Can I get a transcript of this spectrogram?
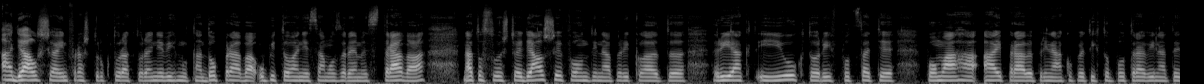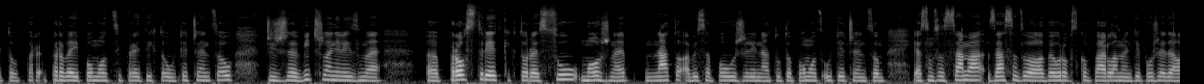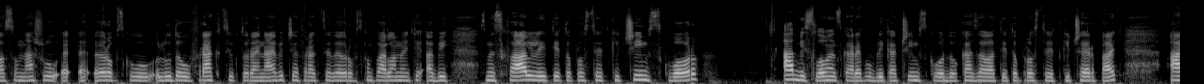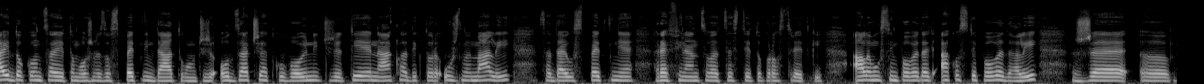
a ďalšia infraštruktúra, ktorá je nevyhnutná doprava, ubytovanie, samozrejme strava. Na to sú ešte aj ďalšie fondy, napríklad eh, React EU, ktorý v podstate pomáha aj práve pri nákupe týchto potravín na tejto pr- prvej pomoci pre týchto utečencov. Čiže vyčlenili sme prostriedky, ktoré sú možné na to, aby sa použili na túto pomoc utečencom. Ja som sa sama zasadzovala v Európskom parlamente, požiadala som našu e- e- Európsku ľudovú frakciu, ktorá je najväčšia frakcia v Európskom parlamente, aby sme schválili tieto prostriedky čím skôr, aby Slovenská republika čím skôr dokázala tieto prostriedky čerpať. Aj dokonca je to možné so spätným dátumom, čiže od začiatku vojny, čiže tie náklady, ktoré už sme mali, sa dajú spätne refinancovať cez tieto prostriedky. Ale musím povedať, ako ste povedali, že e,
